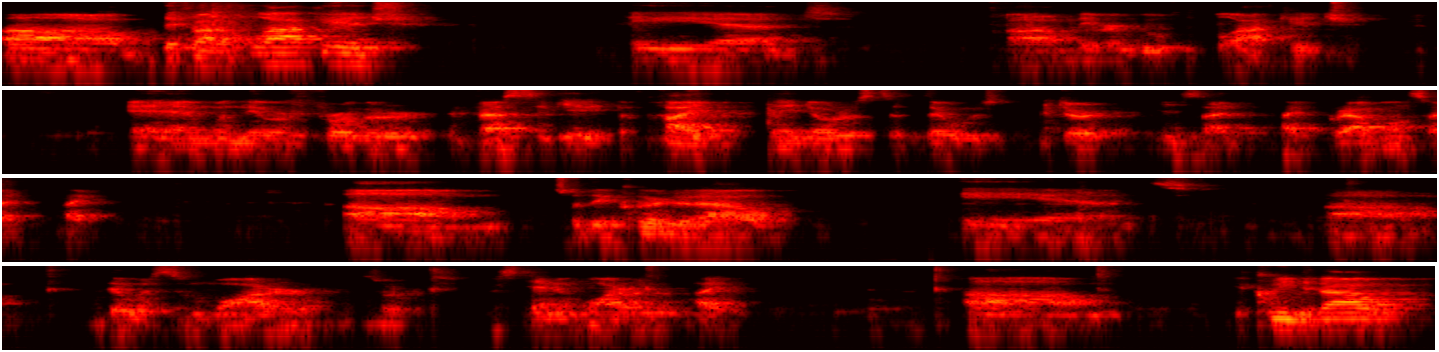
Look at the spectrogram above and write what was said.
um, they found a blockage and um, they removed the blockage. And when they were further investigating the pipe, they noticed that there was dirt inside the pipe, gravel inside the pipe. Um, so they cleared it out and um, there was some water, sort of standing water in the pipe. Um, they cleaned it out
